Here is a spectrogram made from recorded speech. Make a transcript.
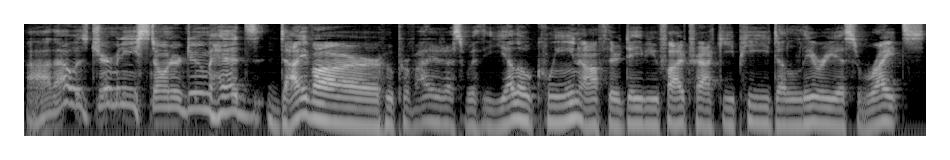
Uh, that was Germany Stoner Doom Heads Daevar, who provided us with Yellow Queen off their debut five track EP, Delirious Rites.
